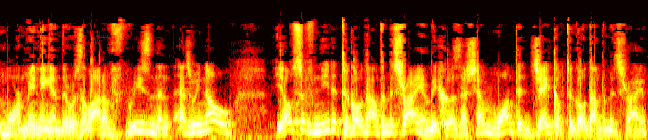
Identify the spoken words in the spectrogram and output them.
more meaning, and there was a lot of reason. And as we know, Yosef needed to go down to Mitzrayim because Hashem wanted Jacob to go down to Mitzrayim,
